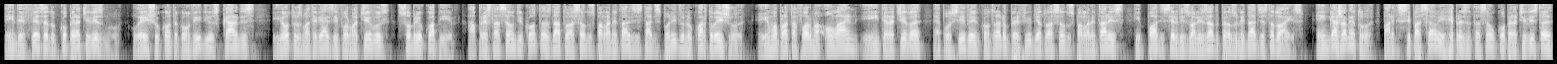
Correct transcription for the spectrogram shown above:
em defesa do cooperativismo. O eixo conta com vídeos, cards e outros materiais informativos sobre o COP. A prestação de contas da atuação dos parlamentares está disponível no quarto eixo. Em uma plataforma online e interativa, é possível encontrar um perfil de atuação dos parlamentares que pode ser visualizado pelas unidades estaduais. Engajamento, participação e representação cooperativista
